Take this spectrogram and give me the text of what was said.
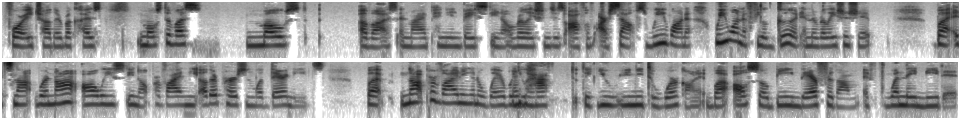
for each other because most of us most of us in my opinion based you know relationships off of ourselves we want to we want to feel good in the relationship but it's not we're not always you know providing the other person with their needs but not providing in a way where you Mhm. have to like you you need to work on it but also being there for them if when they need it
